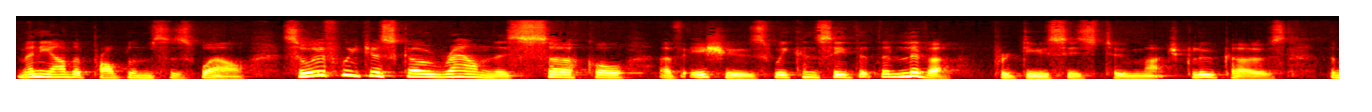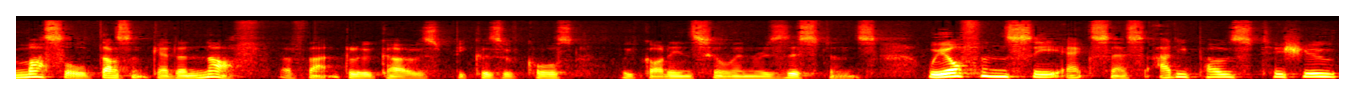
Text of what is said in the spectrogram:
many other problems as well. So if we just go round this circle of issues, we can see that the liver produces too much glucose. The muscle doesn't get enough of that glucose because, of course, we've got insulin resistance. We often see excess adipose tissue,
